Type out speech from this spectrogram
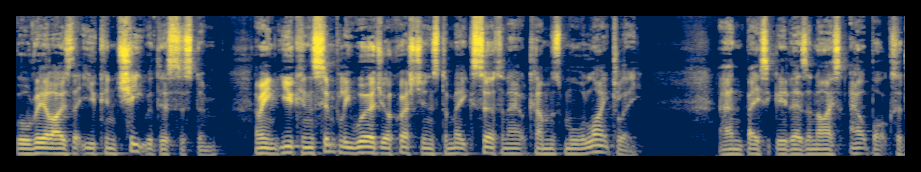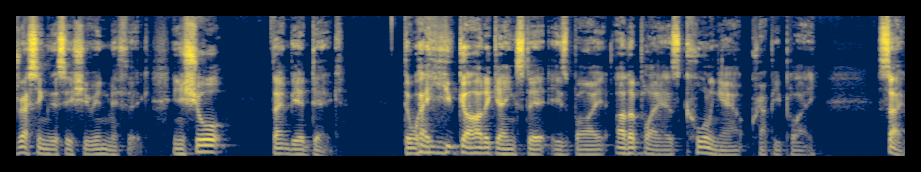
will realize that you can cheat with this system. I mean, you can simply word your questions to make certain outcomes more likely. And basically, there's a nice outbox addressing this issue in Mythic. In short, don't be a dick. The way you guard against it is by other players calling out crappy play. So,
